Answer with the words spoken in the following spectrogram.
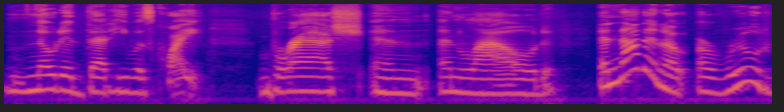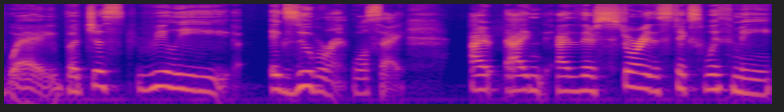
noted that he was quite brash and and loud and not in a, a rude way but just really exuberant we'll say I, I, I story that sticks with me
